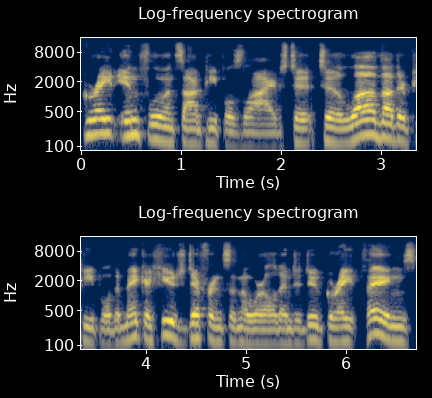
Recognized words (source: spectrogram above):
great influence on people's lives, to, to love other people, to make a huge difference in the world, and to do great things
